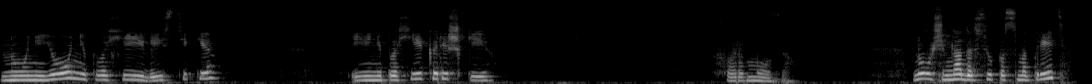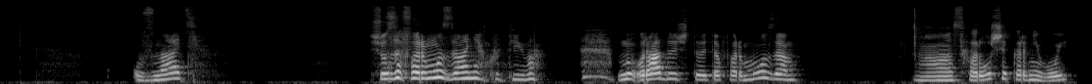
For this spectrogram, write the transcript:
Но у нее неплохие листики и неплохие корешки. Формоза. Ну, в общем, надо все посмотреть, узнать, что за формозу Аня купила. Ну, радует, что это формоза а, с хорошей корневой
